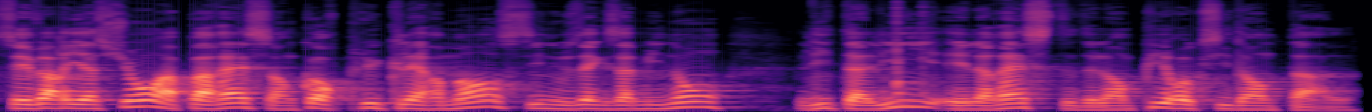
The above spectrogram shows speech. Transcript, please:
Ces variations apparaissent encore plus clairement si nous examinons l'Italie et le reste de l'Empire occidental.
